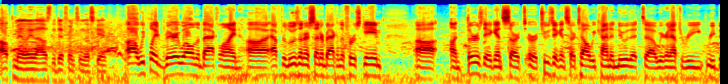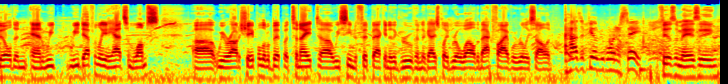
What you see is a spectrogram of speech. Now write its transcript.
ultimately that was the difference in this game. Uh, we played very well in the back line. Uh, after losing our center back in the first game, uh, on Thursday against Sart or Tuesday against Sartell, we kind of knew that uh, we were going to have to re rebuild, and, and we we definitely had some lumps. Uh, we were out of shape a little bit, but tonight uh, we seemed to fit back into the groove, and the guys played real well. The back five were really solid. How's it feel to be going to state? It feels amazing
